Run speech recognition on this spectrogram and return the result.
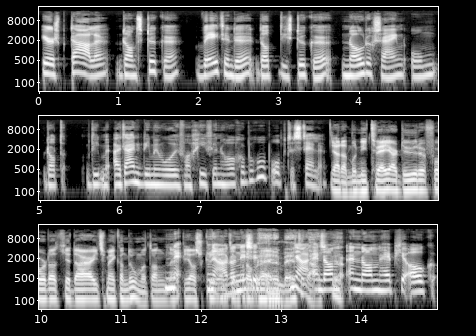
Eerst betalen, dan stukken, wetende dat die stukken nodig zijn om dat, die, uiteindelijk die memorie van grieven in hoger beroep op te stellen. ja, dat moet niet twee jaar duren voordat je daar iets mee kan doen. Want dan Nee. heb je als cliënt Nou, dan een is het- probleem. Ja, en dan, Ja. en dan heb je ook,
